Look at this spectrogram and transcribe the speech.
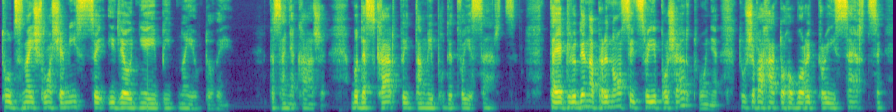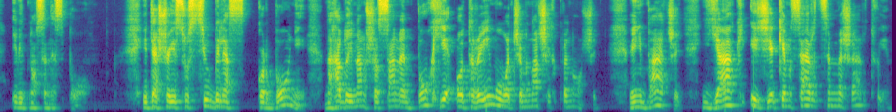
Тут знайшлося місце і для однієї бідної вдови. Писання каже, буде скарб, і там і буде твоє серце. Та як людина приносить свої пожертвування, дуже багато говорить про її серце і відносини з Богом. І те, що Ісус сів біля скорбоні, нагадує нам, що саме Бог є отримувачем наших приношень. Він бачить, як і з яким серцем ми жертвуємо.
